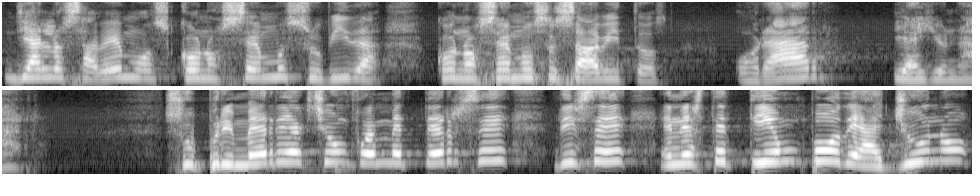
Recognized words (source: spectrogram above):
ya lo sabemos, conocemos su vida, conocemos sus hábitos, orar y ayunar. Su primera reacción fue meterse, dice, en este tiempo de ayuno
